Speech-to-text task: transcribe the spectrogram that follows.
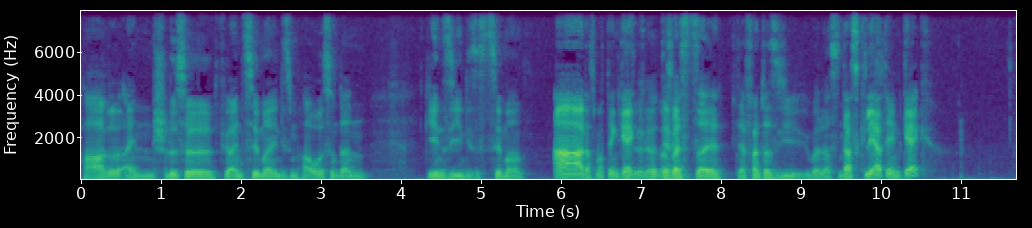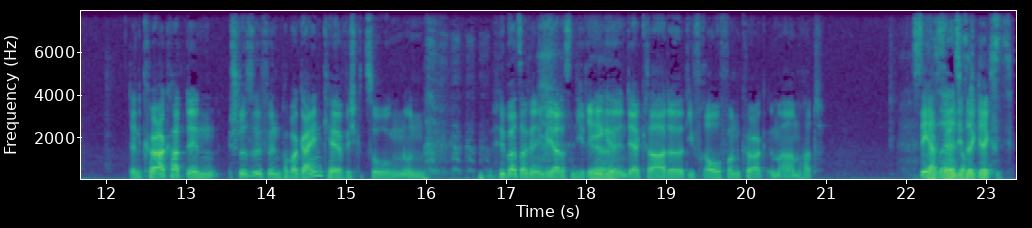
Paare einen Schlüssel für ein Zimmer in diesem Haus und dann gehen sie in dieses Zimmer. Ah, das macht den Gag. der, der Rest sei der Fantasie überlassen. das klärt den Gag. Denn Kirk hat den Schlüssel für den Papageienkäfig gezogen und Hibbert sagt dann irgendwie, ja, das sind die Ja. Regeln, der gerade die Frau von Kirk im Arm hat. Sehr, das ist einer dieser Gags.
